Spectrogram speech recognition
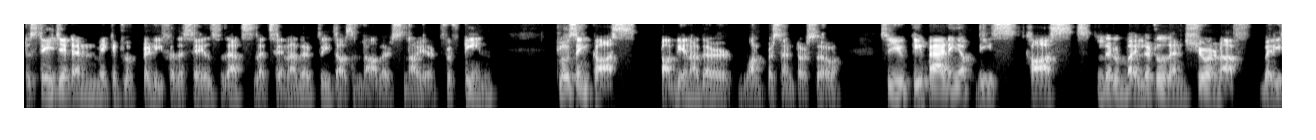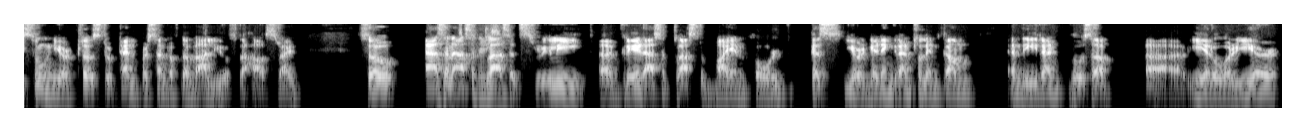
to stage it and make it look pretty for the sale. So that's let's say another three thousand dollars. Now you're at fifteen closing costs, probably another 1% or so. So you keep adding up these costs little by little, and sure enough, very soon you're close to 10% of the value of the house, right? So as an asset class, it's really a great asset class to buy and hold because you're getting rental income and the rent goes up uh, year over year,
